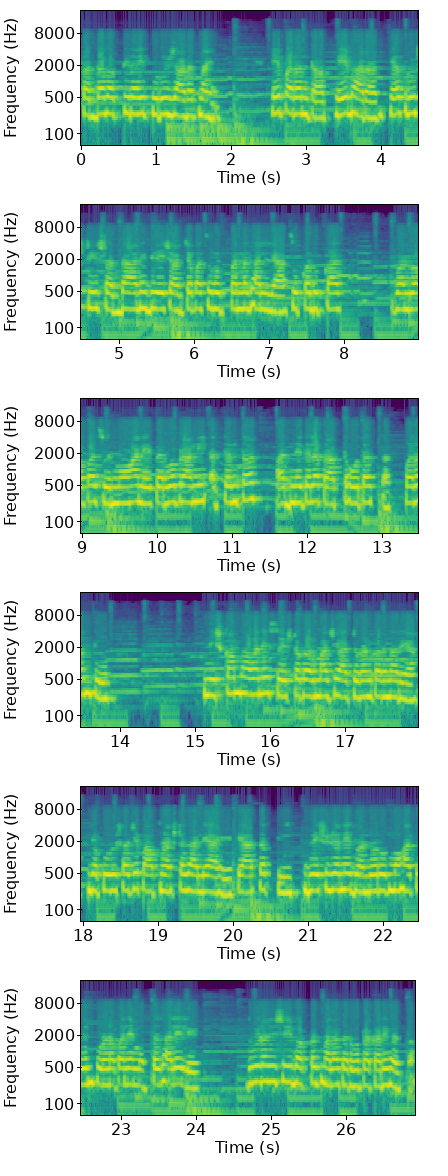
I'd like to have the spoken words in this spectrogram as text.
श्रद्धा भक्तिरहित पुरुष जाणत नाही. हे परंतप हे भारत या सृष्टीत श्रद्धा आणि द्वेष यांच्यापासून उत्पन्न झालेल्या सुखदुःखात द्वंद्वापासून मोहाने सर्व प्राणी अत्यंत अज्ञतेला प्राप्त होत असतात. परंतु निष्काम भावाने श्रेष्ठ कर्माचे आचरण करणाऱ्या ज्या पुरुषाचे पाप नष्ट झाले आहे ते आसक्ती द्वेषजने द्वंद्वरूप मोहातून पूर्णपणे मुक्त झालेले दृढनिश्चयी भक्तच मला सर्व प्रकारे घडतात.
